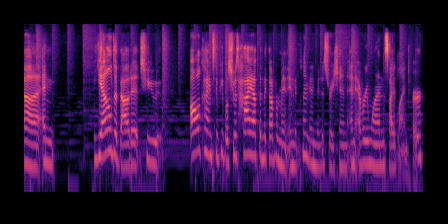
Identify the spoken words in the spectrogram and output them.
uh, and yelled about it to all kinds of people. She was high up in the government in the Clinton administration, and everyone sidelined her.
